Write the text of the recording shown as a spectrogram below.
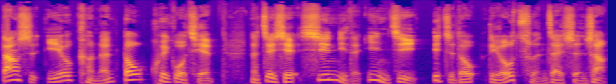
当时也有可能都亏过钱，那这些心理的印记一直都留存在身上。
